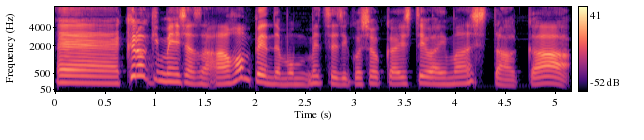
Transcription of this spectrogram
えー、黒木名車さんあ本編でもメッセージご紹介してはいましたが、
